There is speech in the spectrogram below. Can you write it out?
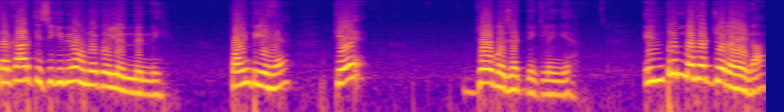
सरकार किसी की भी हो, हमें कोई लेन देन नहीं। पॉइंट ये है कि दो बजट निकलेंगे। इंटरम बजट जो रहेगा,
